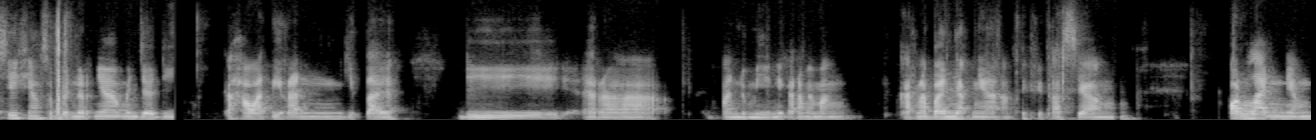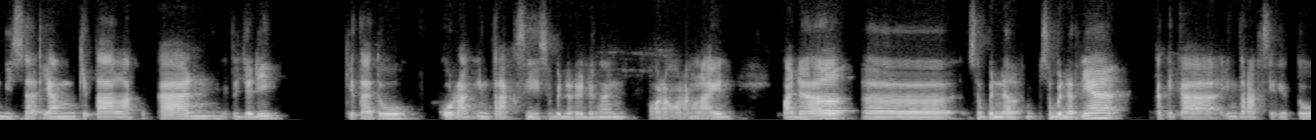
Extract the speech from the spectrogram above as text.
sih yang sebenarnya menjadi kekhawatiran kita ya di era pandemi ini karena memang karena banyaknya aktivitas yang online yang bisa yang kita lakukan gitu. Jadi kita itu kurang interaksi sebenarnya dengan orang-orang lain. Padahal eh, sebenar sebenarnya ketika interaksi itu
